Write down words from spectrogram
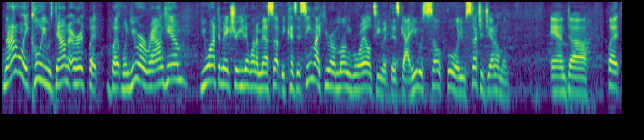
not only cool, he was down to earth, but but when you were around him, you want to make sure you didn't want to mess up because it seemed like you were among royalty with this guy. He was so cool. He was such a gentleman. And uh, but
